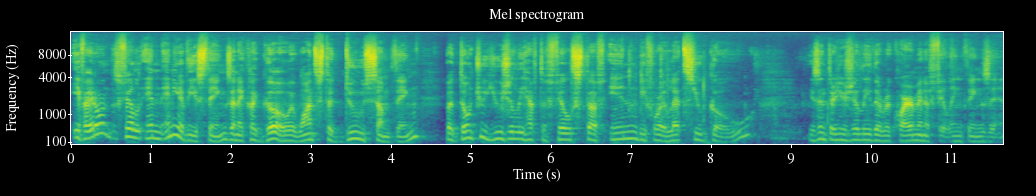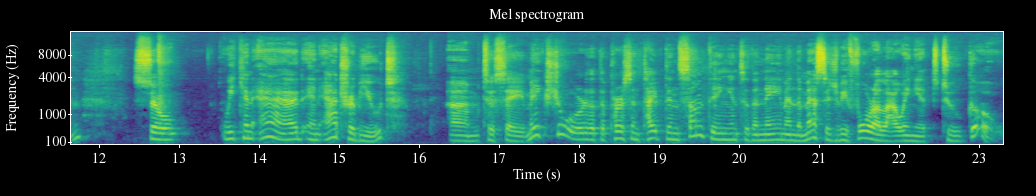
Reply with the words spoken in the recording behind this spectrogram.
if I don't fill in any of these things and I click go, it wants to do something, but don't you usually have to fill stuff in before it lets you go? Isn't there usually the requirement of filling things in? So we can add an attribute um, to say, make sure that the person typed in something into the name and the message before allowing it to go.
